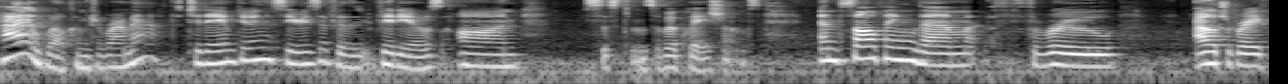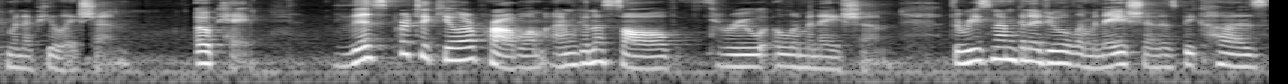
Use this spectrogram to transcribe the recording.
Hi, welcome to Rahr Math. Today I'm doing a series of videos on systems of equations and solving them through algebraic manipulation. Okay, this particular problem I'm going to solve through elimination. The reason I'm going to do elimination is because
